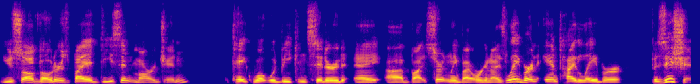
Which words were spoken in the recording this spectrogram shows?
you saw voters by a decent margin take what would be considered a uh, by certainly by organized labor an anti-labor position,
